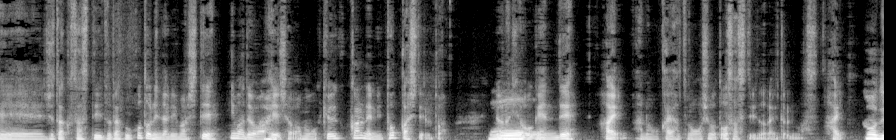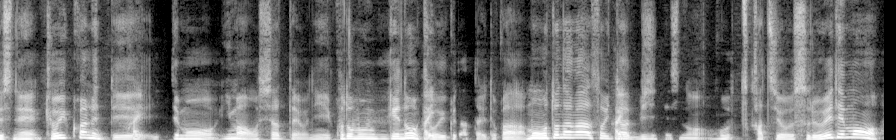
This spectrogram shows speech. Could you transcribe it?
えー受託させていただくことになりまして、今では弊社はもう教育関連に特化しているというような表現で、はい、あの、開発のお仕事をさせていただいております。はい。そうですね。教育関連ってはい言っても、今おっしゃったように、子供向けの教育だったりとか、もう大人がそういったはいビジネスのを活用する上でも、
